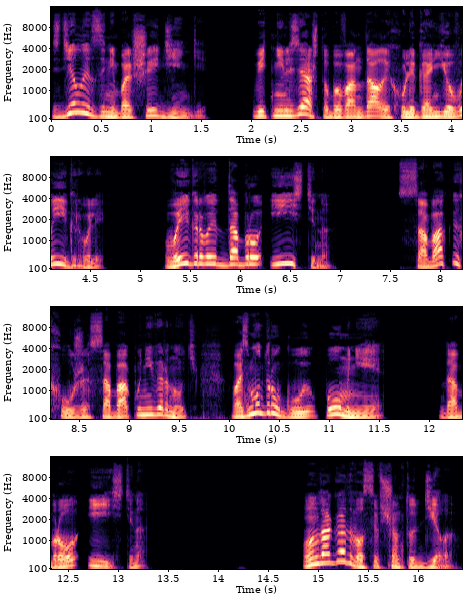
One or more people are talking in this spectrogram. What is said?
Сделает за небольшие деньги. Ведь нельзя, чтобы вандалы и хулиганье выигрывали. Выигрывает добро и истина. С собакой хуже, собаку не вернуть. Возьму другую, поумнее. Добро и истина. Он догадывался, в чем тут дело.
